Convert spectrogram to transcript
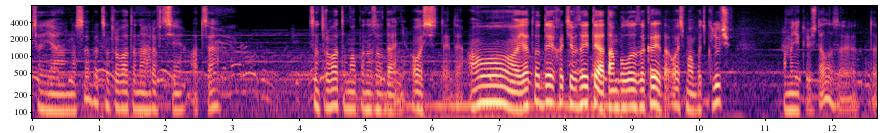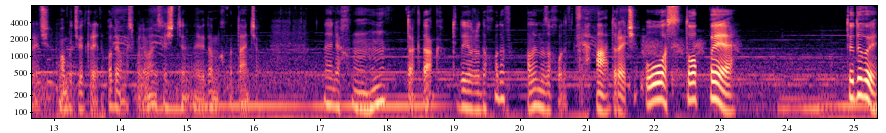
Це я на себе центрувати на гравці, а це. Центрувати мапу на завданні. Ось ти йде. О, я туди хотів зайти, а там було закрито. Ось, мабуть, ключ. А мені ключ дали, за, до речі. Мабуть, відкрито. Подивимось, полювання знищити невідомих мутантів. Угу. Так, так. Туди я вже доходив, але не заходив. А, до речі. О, стопе! Ти диви.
